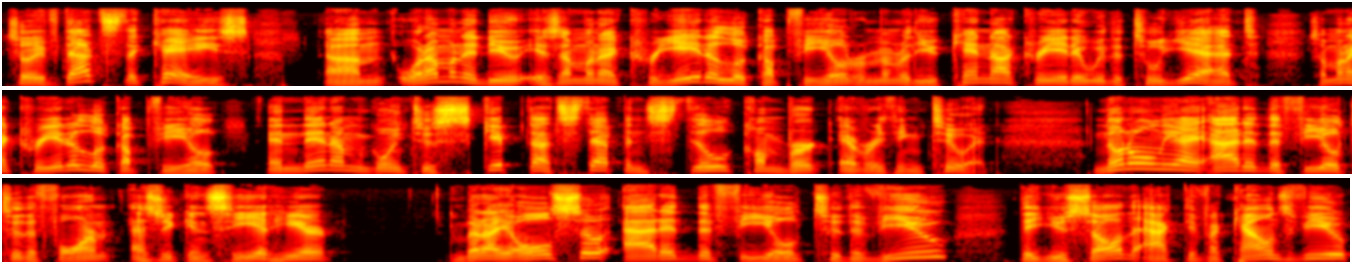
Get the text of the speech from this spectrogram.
So if that's the case, um, what I'm going to do is I'm going to create a lookup field. Remember, you cannot create it with the tool yet. So I'm going to create a lookup field, and then I'm going to skip that step and still convert everything to it. Not only I added the field to the form, as you can see it here, but I also added the field to the view that you saw, the active accounts view,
